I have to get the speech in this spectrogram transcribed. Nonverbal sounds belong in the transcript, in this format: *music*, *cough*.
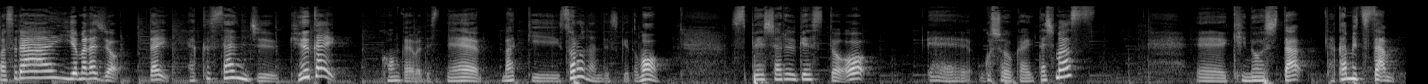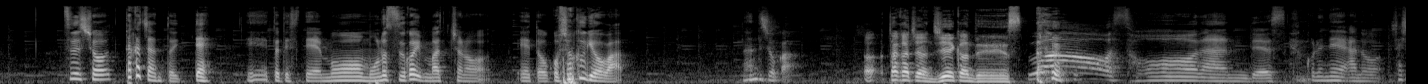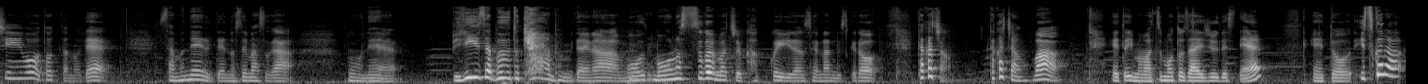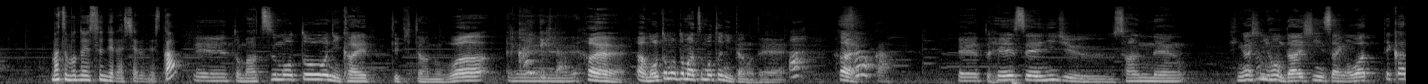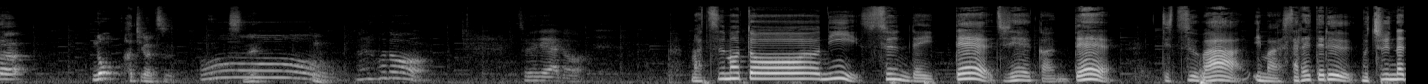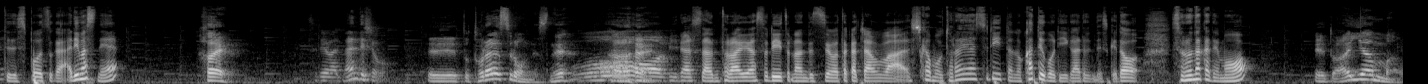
ファスライ山ラジオ第139回。今回はですねマッキーソロなんですけどもスペシャルゲストを、えーご紹介いたします、えー木下高光さん。通称タカちゃんといってえっ、とですねもうものすごいマッチョの、えー、とご職業は何でしょうか？あ、タカちゃん自衛官です。うわーそうなんです。これねあの写真を撮ったのでサムネイルで載せますがもうねビリー・ザ・ブート・キャンプみたいなもうものすごいマッチョでかっこいい男性なんですけどタカちゃんタカちゃんは、えー、と今松本在住ですね、えー、といつから松本に住んでらっしゃるんですか？えっ、と松本に帰ってきたのは、帰ってきた？はいはい。あ、もともと松本にいたので、あ、はい。そうか。えっ、と平成23年東日本大震災が終わってからの8月。おですね。お、うんほどそれであの松本に住んでいて自衛官で実は今されてる夢中になってるスポーツがありますねはい。それは何でしょう？えっ、とトライアスロンですね。おお、は皆さんトライアスリートなんですよタカちゃんはしかもトライアスリートのカテゴリーがあるんですけどその中でも？い。えっ、とアイアンマン。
